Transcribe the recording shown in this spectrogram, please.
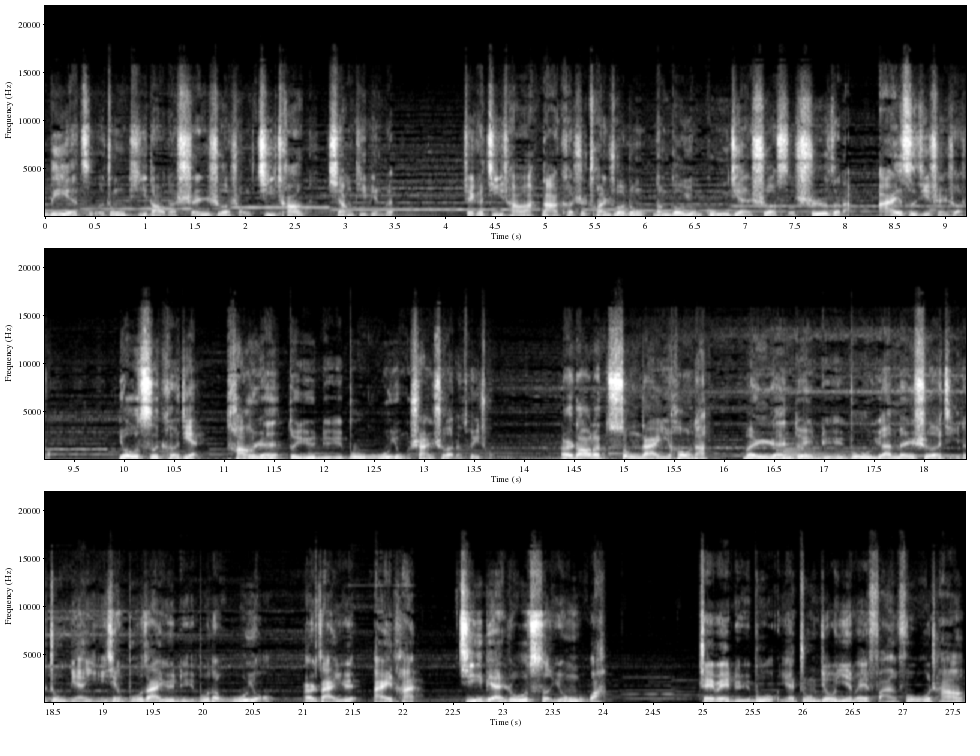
《列子》中提到的神射手纪昌相提并论，这个纪昌啊，那可是传说中能够用弓箭射死狮子的 S 级神射手。由此可见，唐人对于吕布武勇善射的推崇。而到了宋代以后呢，文人对吕布辕门射戟的重点已经不在于吕布的武勇，而在于哀叹：即便如此勇武啊，这位吕布也终究因为反复无常、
